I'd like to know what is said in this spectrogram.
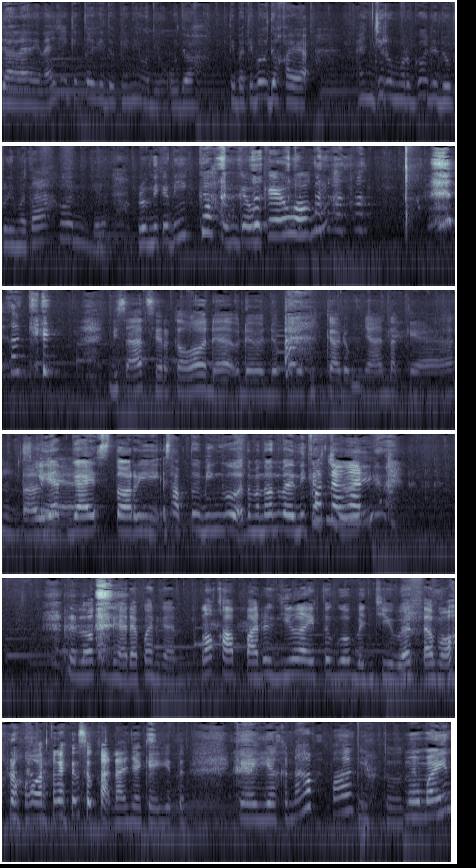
jalanin aja gitu hidup ini. Udah udah tiba-tiba udah kayak anjir umur gue udah 25 tahun gitu. Belum nikah nikah belum kewong kewong oke. Di saat circle lo udah udah udah pada nikah udah punya anak ya. Hmm. Lihat guys story sabtu minggu teman-teman pada nikah Kondangan. cuy. Dan lo akan dihadapkan kan? Lo kapan? Gila itu gue benci banget sama orang-orang yang suka nanya kayak gitu. Kayak ya kenapa? Gitu. Mau main?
